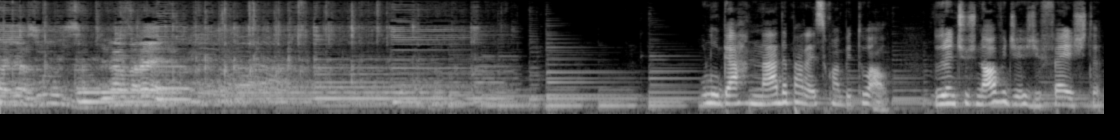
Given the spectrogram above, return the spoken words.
Viva Jesus de Nazaré! O lugar nada parece com o habitual. Durante os nove dias de festa,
